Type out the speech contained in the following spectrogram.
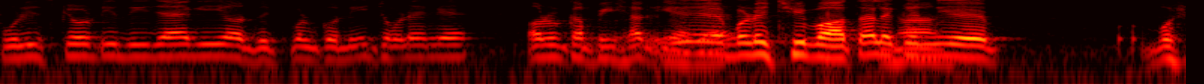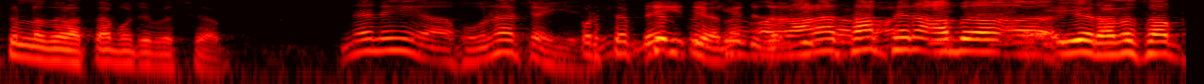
पूरी सिक्योरिटी दी जाएगी और दुश्मन को नहीं छोड़ेंगे और उनका पीछा किया ये बड़ी अच्छी बात है लेकिन हाँ। ये मुश्किल नज़र आता है मुझे वैसे अब नहीं नहीं होना चाहिए। परसेप्शन पे और राणा साहब फिर अब ये राणा साहब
